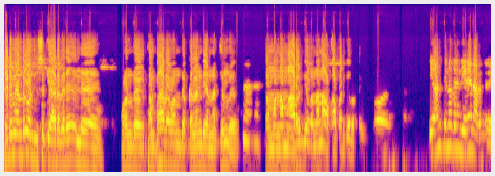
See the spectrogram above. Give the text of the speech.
ಕಡಿಮೆ ಅಂದ್ರೆ ಒಂದ್ ದಿವಸಕ್ಕೆ ಎರಡು ಬೇರೆ ಇಲ್ಲಿ ಒಂದು ತಂಪಾದ ಒಂದು ಕಲಂಡಿಯನ್ನ ತಿಂದು ಹಾ. ತಮ್ಮ ನಮ್ಮ ಆರೋಗ್ಯವನ್ನ ನಾವು ಕಾಪಾಡ್ಕೋಬೇಕು ಈ ಹಣ್ಣು ತಿನ್ನೋದ್ರಿಂದ ಏನೇನ್ ಆಗುತ್ತೆ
